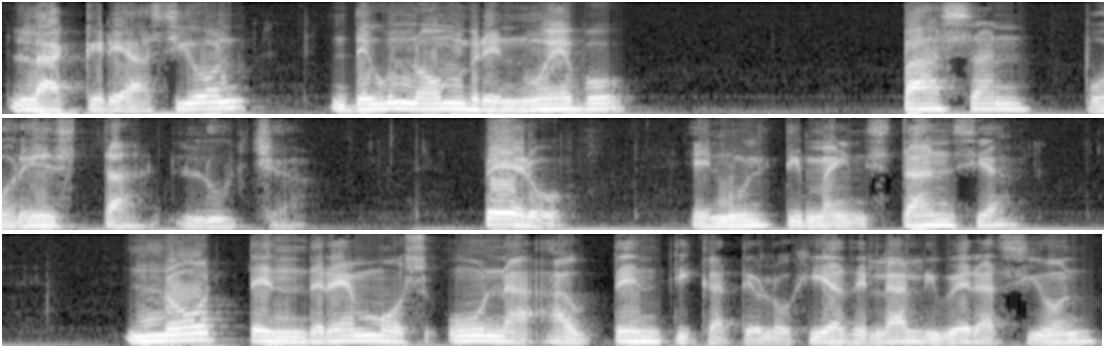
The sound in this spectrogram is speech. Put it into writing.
la creación de un hombre nuevo pasan por esta lucha. Pero, en última instancia, no tendremos una auténtica teología de la liberación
